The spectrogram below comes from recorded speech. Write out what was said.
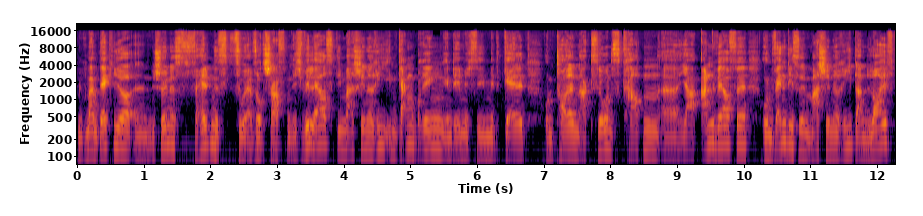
mit meinem Deck hier ein schönes Verhältnis zu erwirtschaften. Ich will erst die Maschinerie in Gang bringen, indem ich sie mit Geld und tollen Aktionskarten äh, ja, anwerfe. Und wenn diese Maschinerie dann läuft,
